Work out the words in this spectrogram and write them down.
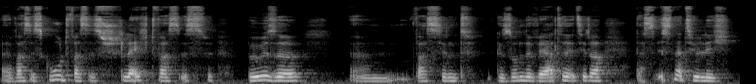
äh, was ist gut, was ist schlecht, was ist böse, ähm, was sind gesunde Werte etc., das ist natürlich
